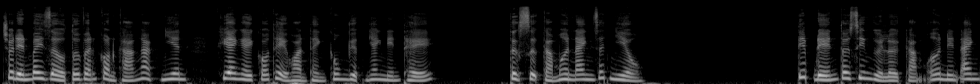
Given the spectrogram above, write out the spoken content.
Cho đến bây giờ tôi vẫn còn khá ngạc nhiên khi anh ấy có thể hoàn thành công việc nhanh đến thế. Thực sự cảm ơn anh rất nhiều. Tiếp đến tôi xin gửi lời cảm ơn đến anh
